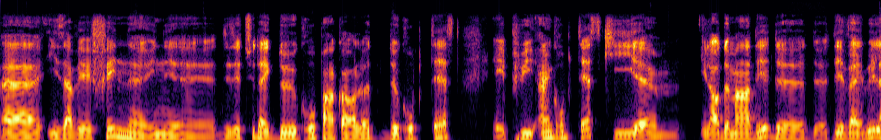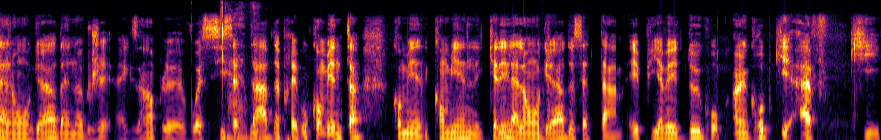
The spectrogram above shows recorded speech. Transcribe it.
ils avaient fait une, des études avec deux groupes encore là, deux groupes tests, et puis un groupe test qui il leur demandait de, d'évaluer la longueur d'un objet. Exemple, voici cette ah table, d'après vous, combien de temps, combien, combien, quelle est la longueur de cette table? Et puis, il y avait deux groupes. Un groupe qui, qui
